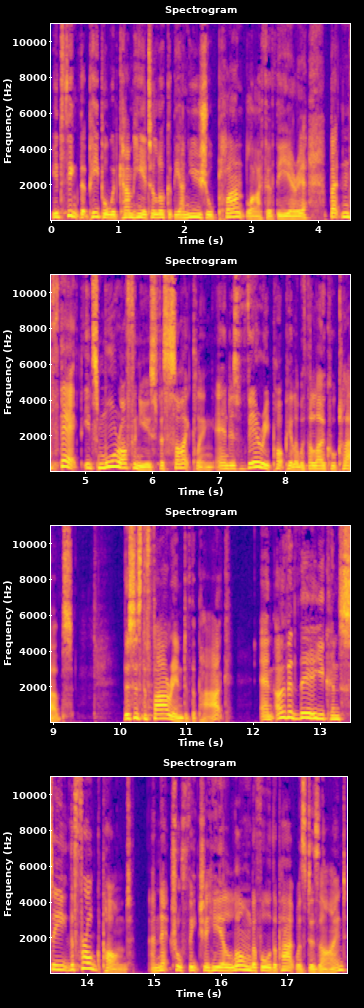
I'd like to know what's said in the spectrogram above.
You'd think that people would come here to look at the unusual plant life of the area, but in fact, it's more often used for cycling and is very popular with the local clubs. This is the far end of the park, and over there you can see the frog pond a natural feature here long before the park was designed.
